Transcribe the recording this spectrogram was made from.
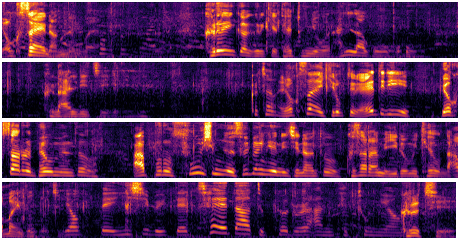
역사에 남는 거야. 그러니까 그렇게 대통령을 하려고 그 난리지 그렇잖아 역사에 기록된 애들이 역사를 배우면서 앞으로 수십 년 수백 년이 지나도 그 사람의 이름이 계속 남아 있는 거지 역대 21대 최다 득표를 한 대통령 그렇지.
